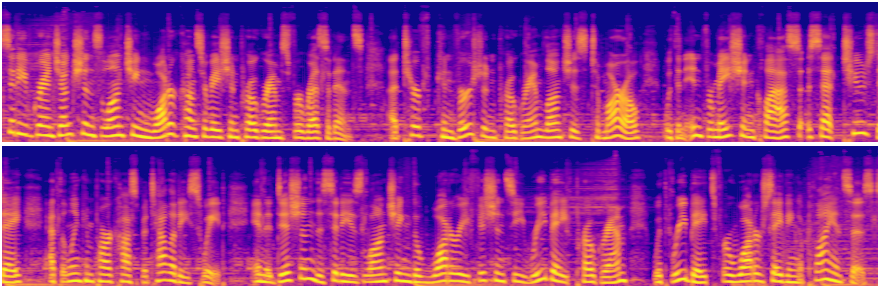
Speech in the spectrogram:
City of Grand Junction's launching water conservation programs for residents. A turf conversion program launches tomorrow with an information class set Tuesday at the Lincoln Park Hospitality Suite. In addition, the city is launching the Water Efficiency Rebate Program with rebates for water saving appliances.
